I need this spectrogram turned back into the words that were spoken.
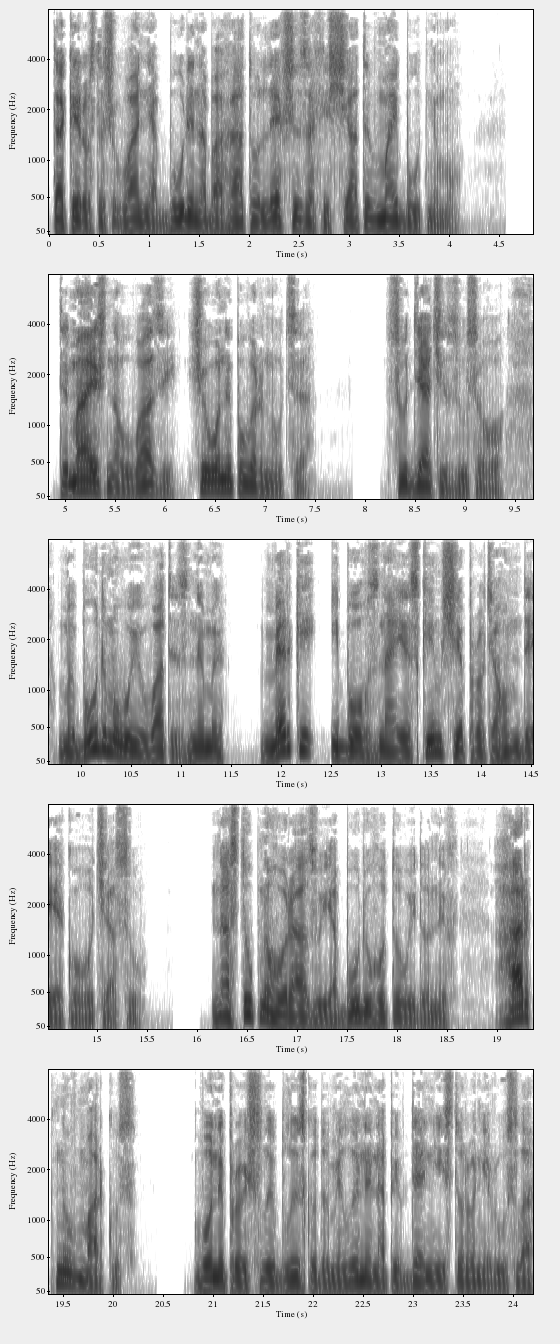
Таке розташування буде набагато легше захищати в майбутньому. Ти маєш на увазі, що вони повернуться. Судячи з усього, ми будемо воювати з ними, мерки і Бог знає з ким ще протягом деякого часу. Наступного разу я буду готовий до них, гаркнув Маркус. Вони пройшли близько до мілини на південній стороні русла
